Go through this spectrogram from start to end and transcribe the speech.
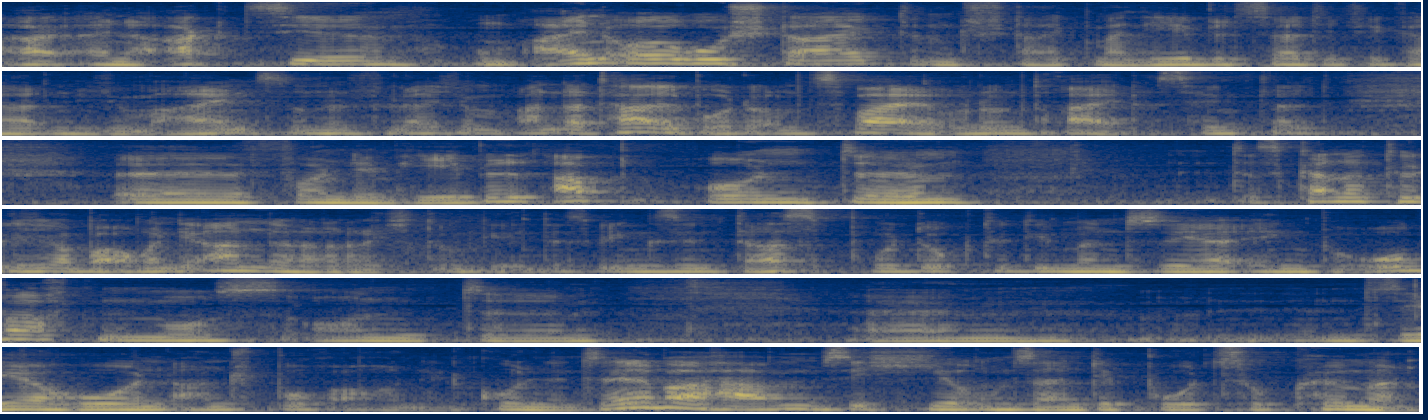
eine Aktie um 1 Euro steigt, dann steigt mein Hebelzertifikat nicht um 1, sondern vielleicht um anderthalb oder um 2 oder um 3. Das hängt halt äh, von dem Hebel ab. Und ähm, das kann natürlich aber auch in die andere Richtung gehen. Deswegen sind das Produkte, die man sehr eng beobachten muss und äh, ähm, einen sehr hohen Anspruch auch an den Kunden selber haben, sich hier um sein Depot zu kümmern.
